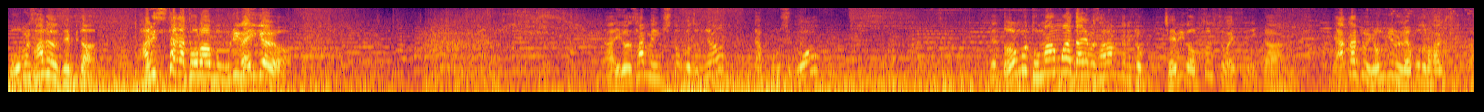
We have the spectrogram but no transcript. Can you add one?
몸을 사려도 됩니다 바리스타가 돌아오면 우리가 이겨요 자, 이건 360도거든요? 그냥 보시고. 근데 너무 도망만 다니면 사람들이 좀 재미가 없을 수가 있으니까. 약간 좀 용기를 내보도록 하겠습니다.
